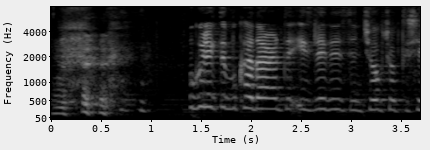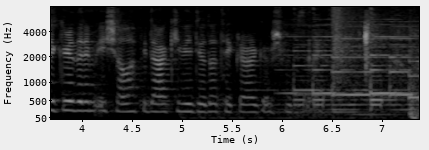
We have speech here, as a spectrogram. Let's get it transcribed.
Bugünlük de bu kadardı. İzlediğiniz için çok çok teşekkür ederim. İnşallah bir dahaki videoda tekrar görüşmek üzere.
